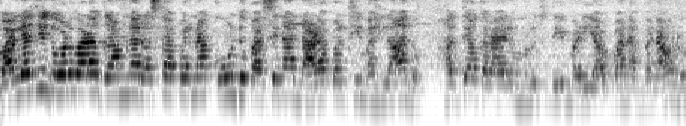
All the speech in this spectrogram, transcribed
વાલિયાથી દોડવાડા ગામના રસ્તા પરના કુંડ પાસેના નાળા પરથી મહિલાનો હત્યા કરાયેલો મૃતદેહ મળી આવવાના બનાવનો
